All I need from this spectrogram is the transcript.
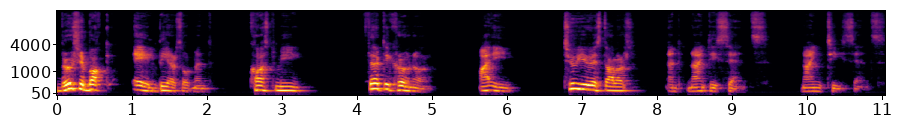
Brugse Bok ale beer assortment cost me 30 kronor, i.e., 2 US dollars and 90 cents. 90 cents.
